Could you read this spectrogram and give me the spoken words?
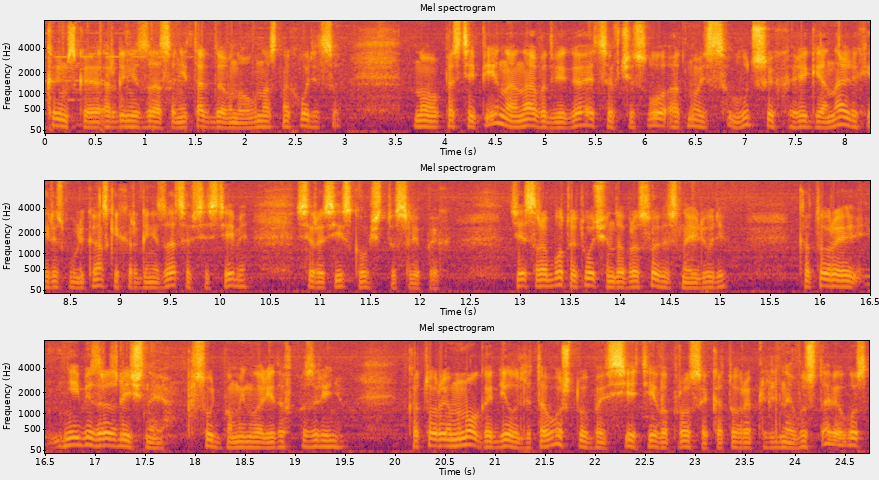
крымская организация не так давно у нас находится, но постепенно она выдвигается в число одной из лучших региональных и республиканских организаций в системе Всероссийского общества слепых. Здесь работают очень добросовестные люди, которые не безразличны судьбам инвалидов по зрению, которые много делают для того, чтобы все те вопросы, которые определены в уставе ВОЗ,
